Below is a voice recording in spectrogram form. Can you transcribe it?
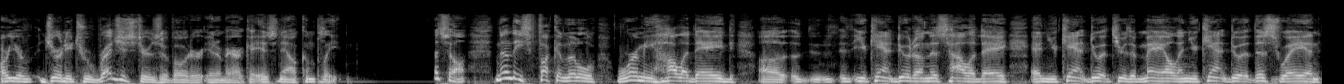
or your journey to register as a voter in America is now complete. That's all. None of these fucking little wormy holiday, uh, you can't do it on this holiday and you can't do it through the mail and you can't do it this way. And,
